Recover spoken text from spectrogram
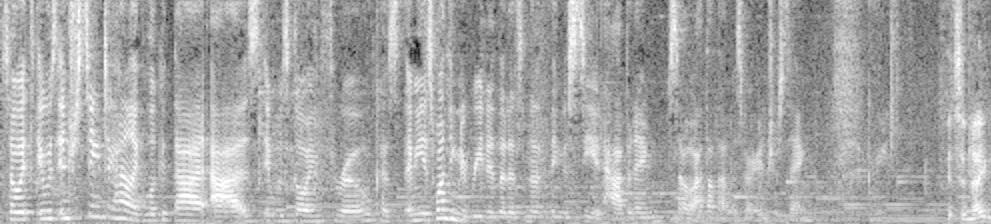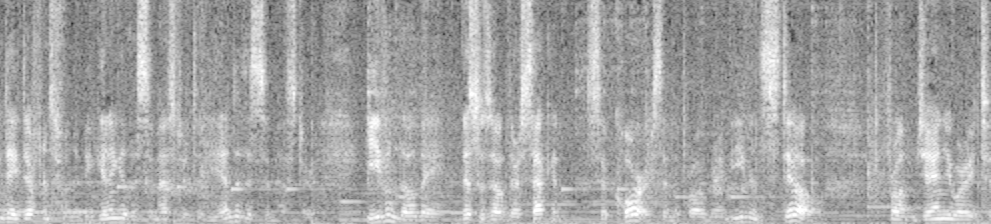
So it, it was interesting to kind of like look at that as it was going through because I mean it's one thing to read it, but it's another thing to see it happening. So I thought that was very interesting. Great. It's a night and day difference from the beginning of the semester to the end of the semester. Even though they this was their second course in the program, even still, from January to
